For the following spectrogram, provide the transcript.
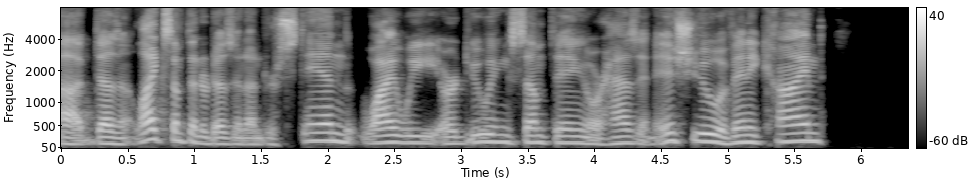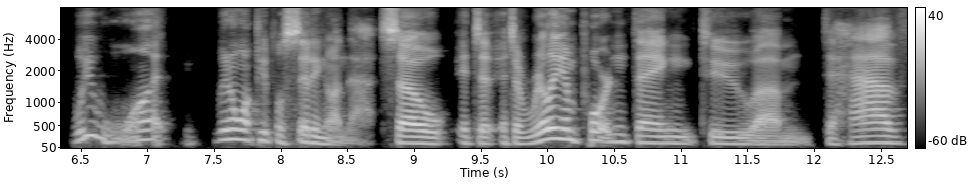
uh, doesn't like something or doesn't understand why we are doing something or has an issue of any kind we want we don't want people sitting on that. So it's a it's a really important thing to um to have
